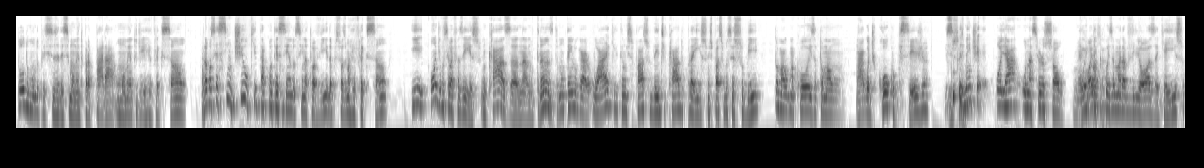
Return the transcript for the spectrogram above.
todo mundo precisa desse momento para parar, um momento de reflexão, para você sentir o que está acontecendo assim na tua vida, para fazer uma reflexão. E onde você vai fazer isso? Em casa, na, no trânsito, não tem lugar. O Arc ele tem um espaço dedicado para isso, um espaço para você subir, tomar alguma coisa, tomar um, uma água de coco que seja, e simplesmente olhar o nascer do sol. Né? Olha bacana. que coisa maravilhosa que é isso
